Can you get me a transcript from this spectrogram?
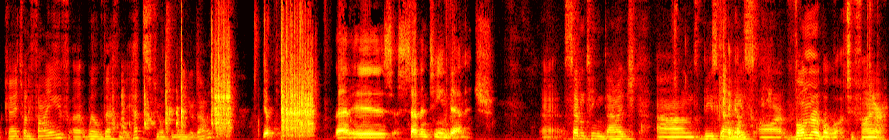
Okay, twenty-five uh, will definitely hit. Do you want to roll your damage? Yep. That is 17 damage. Uh, 17 damage, and these guys are vulnerable to fire,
